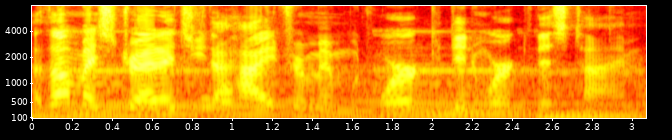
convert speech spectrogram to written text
I thought my strategy to hide from him would work. It didn't work this time.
